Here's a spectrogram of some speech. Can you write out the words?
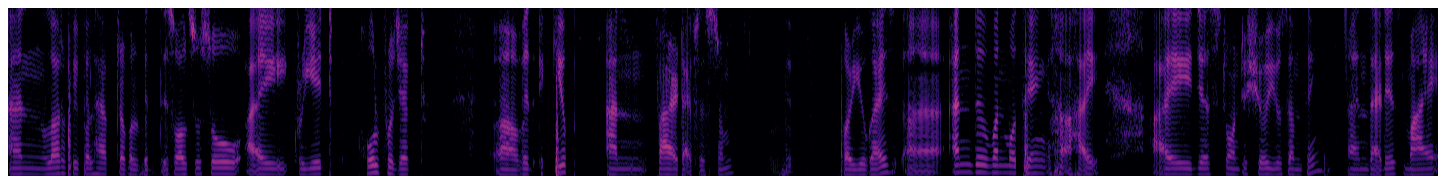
And a lot of people have trouble with this also. So I create whole project uh, with equip and fire type system for you guys. Uh, and uh, one more thing I I just want to show you something and that is my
